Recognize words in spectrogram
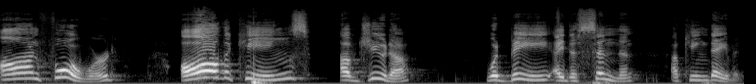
on forward, all the kings of Judah would be a descendant of King David,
